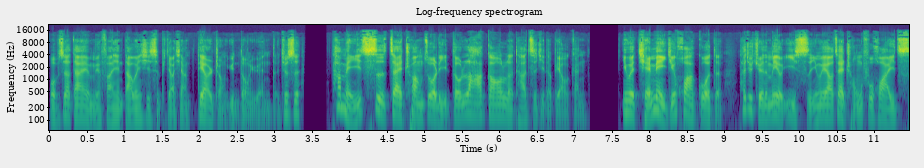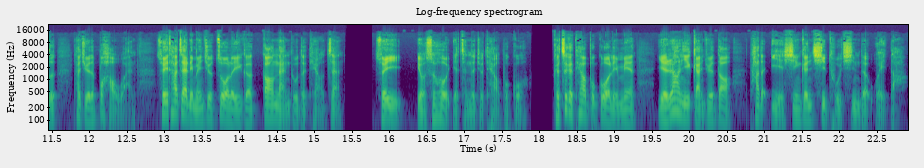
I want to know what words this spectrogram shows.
我不知道大家有没有发现，达文西是比较像第二种运动员的，就是他每一次在创作里都拉高了他自己的标杆。因为前面已经画过的，他就觉得没有意思，因为要再重复画一次，他觉得不好玩，所以他在里面就做了一个高难度的挑战，所以有时候也真的就跳不过。可这个跳不过里面，也让你感觉到他的野心跟企图心的伟大。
